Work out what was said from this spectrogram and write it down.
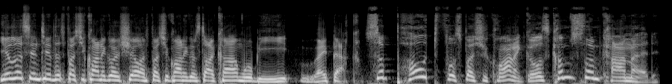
You listen to the Special Chronicles show on specialchronicles.com. We'll be right back. Support for Special Chronicles comes from ComEd.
